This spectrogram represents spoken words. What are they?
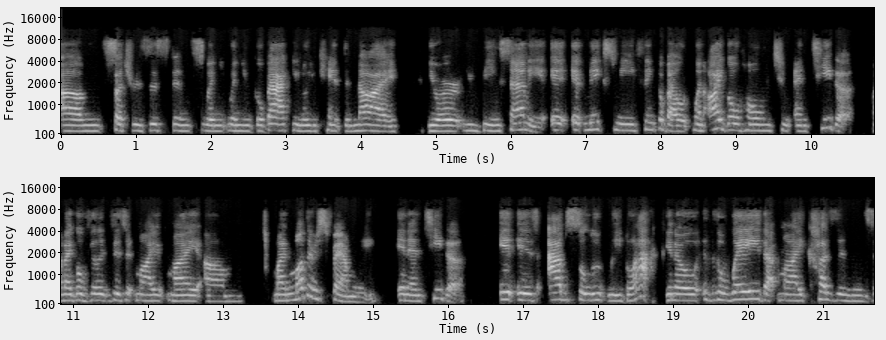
um, such resistance when when you go back, you know, you can't deny your you being Sami It, it makes me think about when I go home to Antigua, when I go vi- visit my my um, my mother's family in Antigua it is absolutely black. You know, the way that my cousins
